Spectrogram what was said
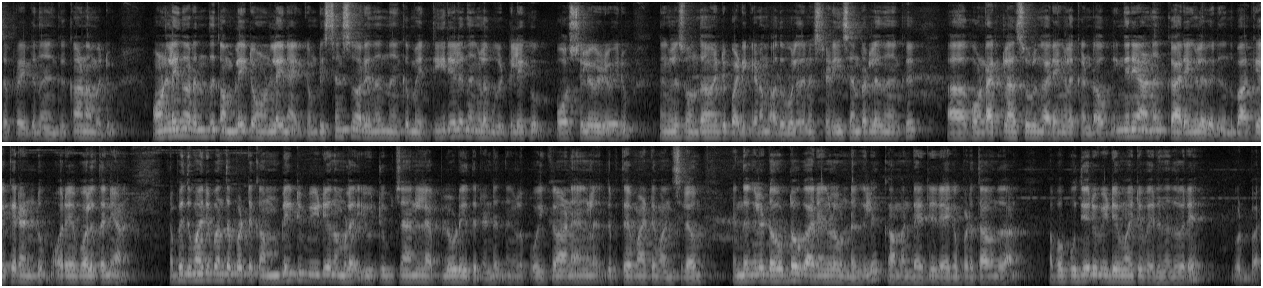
സെപ്പറേറ്റ് നിങ്ങൾക്ക് കാണാൻ പറ്റും. ഓൺലൈൻ എന്ന് പറയുന്നത് കംപ്ലീറ്റ് ഓൺലൈൻ ആയിരിക്കും. ഡിസ്റ്റൻസ് എന്ന് പറയുന്നത് നിങ്ങൾക്ക് മെറ്റീരിയൽ നിങ്ങൾ വീട്ടിലേക്ക് പോസ്റ്റൽ വഴി വരും. നിങ്ങൾ സ്വന്തമായിട്ട് പഠിക്കണം. അതുപോലെ തന്നെ സ്റ്റഡി സെന്ററിൽ നിങ്ങൾക്ക് കോൺടാക്ട് ക്ലാസ്സുകളും കാര്യങ്ങളൊക്കെ ഉണ്ടാവും. ഇങ്ങനെയാണ് കാര്യങ്ങൾ വരുന്നത്. ബാക്കിയൊക്കെ രണ്ടും ഒരേപോലെ തന്നെയാണ്. അപ്പോൾ ഇതുമായി ബന്ധപ്പെട്ട് കംപ്ലീറ്റ് വീഡിയോ നമ്മൾ യൂട്യൂബ് ചാനലിൽ അപ്ലോഡ് ചെയ്തിട്ടുണ്ട്. നിങ്ങൾ പോയി കാണുകയാണെങ്കിൽ കൃത്യമായിട്ട് മനസ്സിലാവും. എന്തെങ്കിലും ഡൗട്ടോ കാര്യങ്ങളോ ഉണ്ടെങ്കിൽ കമന്റായിട്ട് രേഖപ്പെടുത്താവുന്നതാണ്. അപ്പോൾ പുതിയൊരു വീഡിയോ ആയിട്ട് വരുന്നതുവരെ ഗുഡ് ബൈ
